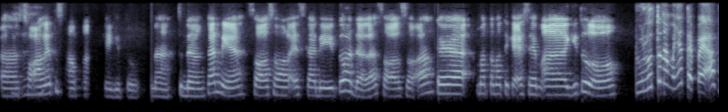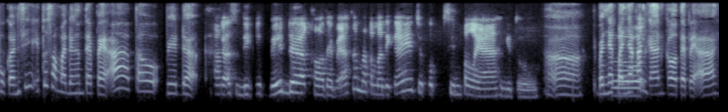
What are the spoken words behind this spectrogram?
Uh, mm-hmm. Soalnya tuh sama kayak gitu. Nah, sedangkan ya soal-soal SKD itu adalah soal-soal kayak matematika SMA gitu loh. Dulu tuh namanya TPA bukan sih? Itu sama dengan TPA atau beda? Agak sedikit beda. Kalau TPA kan matematikanya cukup simple ya gitu. Uh, banyak-banyakan kan kalau TPA?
